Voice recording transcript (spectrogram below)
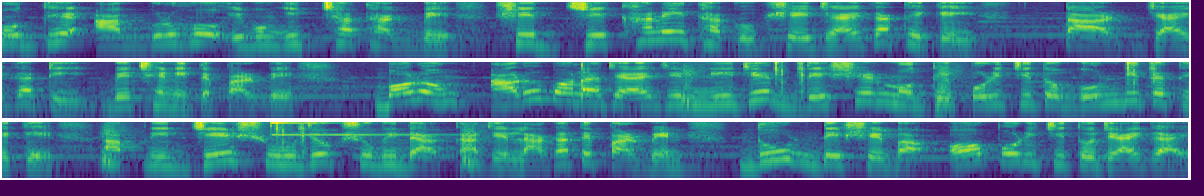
মধ্যে আগ্রহ এবং ইচ্ছা থাকবে, সে যেখানেই থাকুক সেই জায়গা থেকেই তার জায়গাটি বেছে নিতে পারবে। বরং আরও বলা যায় যে নিজের দেশের মধ্যে পরিচিত গণ্ডিতে থেকে আপনি যে সুযোগ সুবিধা কাজে লাগাতে পারবেন, দূর দেশে বা অপরিচিত জায়গায়,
